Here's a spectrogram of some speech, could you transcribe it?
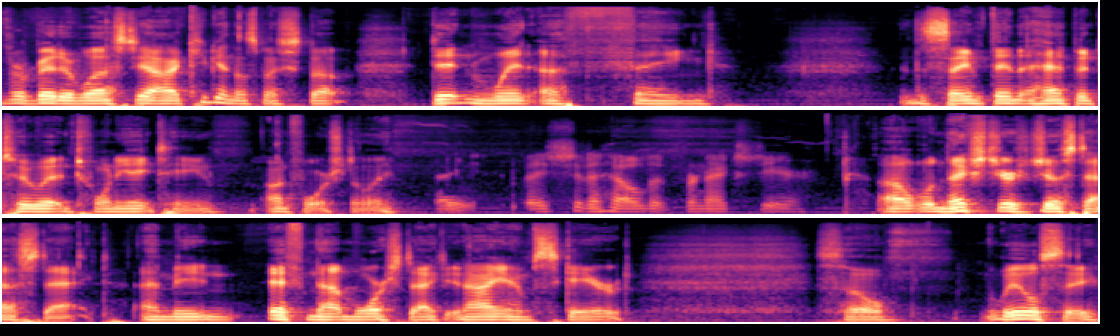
Forbidden West. Yeah, I keep getting those mixed up. Didn't win a thing. The same thing that happened to it in 2018, unfortunately. They should have held it for next year. Uh, well, next year's just as stacked. I mean, if not more stacked, and I am scared. So we will see.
